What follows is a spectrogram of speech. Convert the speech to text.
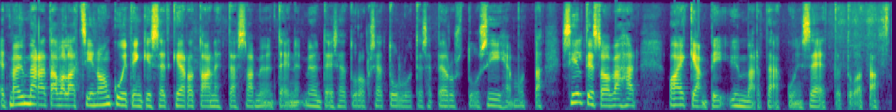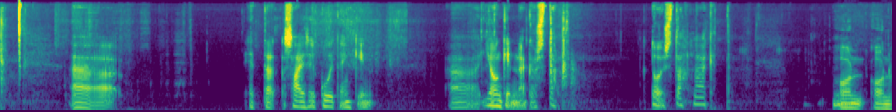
Et mä ymmärrän tavallaan, että siinä on kuitenkin se, että kerrotaan, että tässä on myönteinen, myönteisiä tuloksia tullut ja se perustuu siihen, mutta silti se on vähän vaikeampi ymmärtää kuin se, että, tuota, että saisi kuitenkin ää, jonkinnäköistä toista lääkettä. On, on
